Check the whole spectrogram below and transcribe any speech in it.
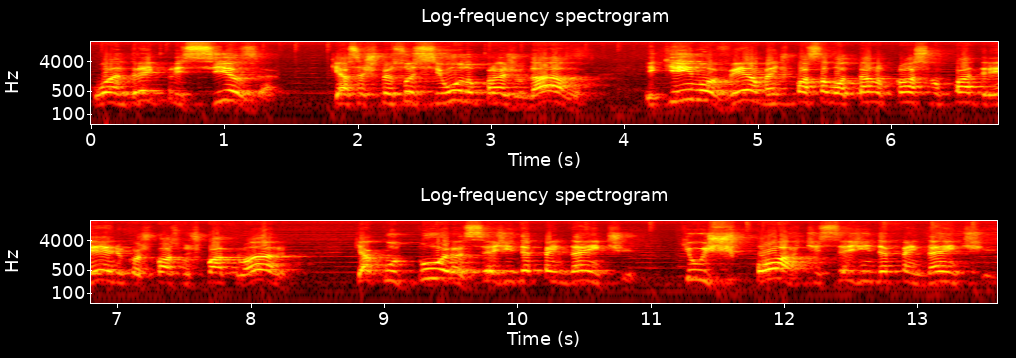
o Andrei precisa que essas pessoas se unam para ajudá-lo e que em novembro a gente possa votar no próximo quadriênio, que é os próximos quatro anos, que a cultura seja independente, que o esporte seja independente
